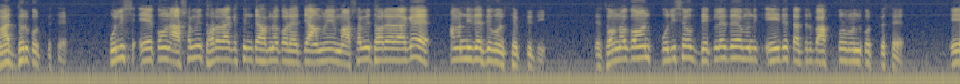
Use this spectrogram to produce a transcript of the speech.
মারধর করতেছে। পুলিশ এখন আসামি ধরার আগে চিন্তা ভাবনা করে যে আমি আসামি ধরার আগে আমার নিজের জীবন সেফটি দিই। জনগণ পুলিশ হোক দেখলে যে মানে এই যে তাদের আক্রমণ করতেছে, এই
